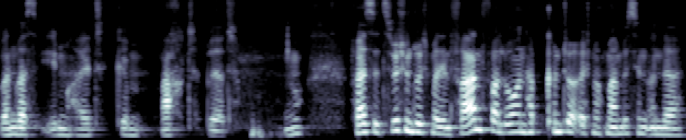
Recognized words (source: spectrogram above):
wann was eben halt gemacht wird. Ja. Falls ihr zwischendurch mal den Faden verloren habt, könnt ihr euch noch mal ein bisschen an, der,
